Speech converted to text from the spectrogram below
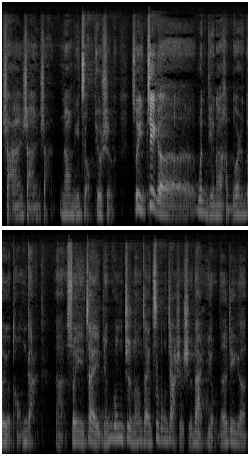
闪闪闪，让你走就是了。所以这个问题呢，很多人都有同感啊。所以在人工智能在自动驾驶时代，有的这个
